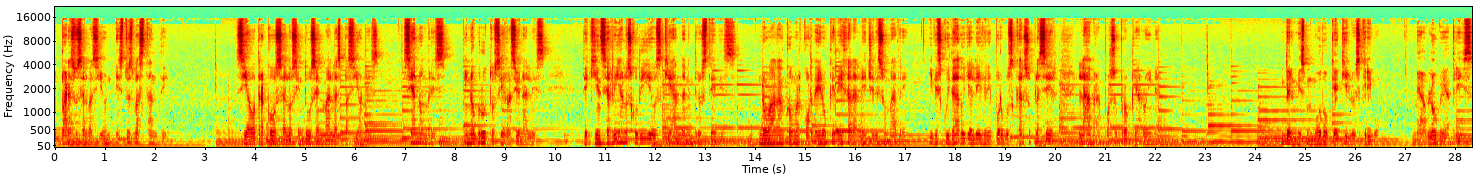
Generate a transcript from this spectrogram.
y para su salvación esto es bastante. Si a otra cosa los inducen malas pasiones, sean hombres y no brutos irracionales, de quien se rían los judíos que andan entre ustedes. No hagan como el cordero que deja la leche de su madre y descuidado y alegre por buscar su placer, labra por su propia ruina. Del mismo modo que aquí lo escribo, me habló Beatriz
